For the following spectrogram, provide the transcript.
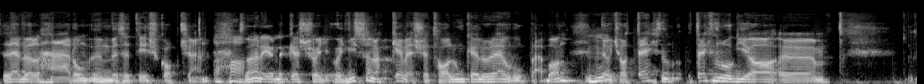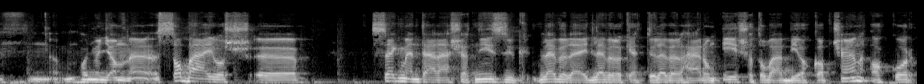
level 3 önvezetés kapcsán. Aha. Ez nagyon érdekes, hogy, hogy viszonylag keveset hallunk előre Európában, uh-huh. de hogyha a technológia hogy mondjam, szabályos szegmentálását nézzük level 1, level 2, level 3 és a továbbiak kapcsán, akkor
